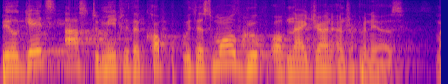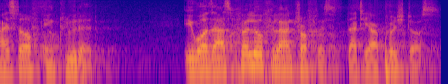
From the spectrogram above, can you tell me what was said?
Bill Gates asked to meet with a, with a small group of Nigerian entrepreneurs, myself included. It was as fellow philanthropists that he approached us.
